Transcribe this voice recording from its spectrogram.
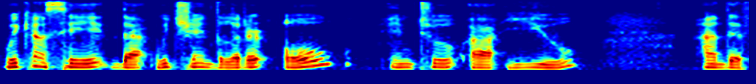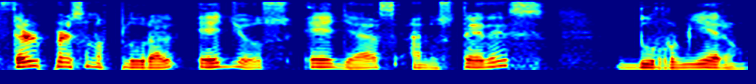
We can see that we change the letter O into a U and the third person of plural, ellos, ellas, and ustedes durmieron.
